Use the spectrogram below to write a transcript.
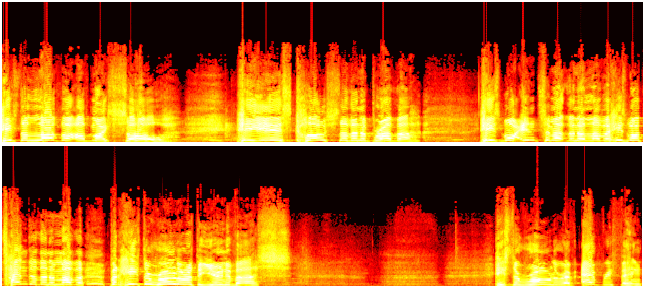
He's the lover of my soul. He is closer than a brother. He's more intimate than a lover. He's more tender than a mother. But He's the ruler of the universe. He's the ruler of everything,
